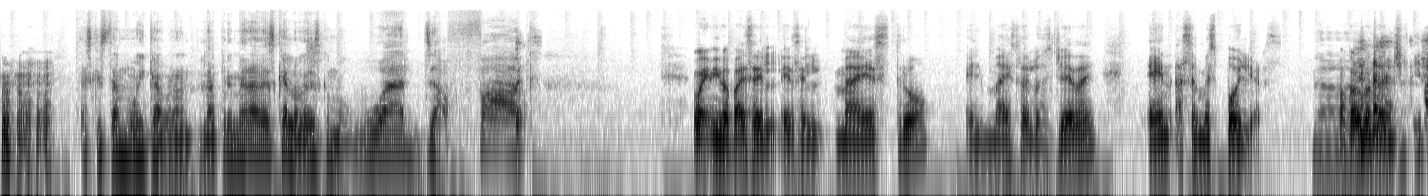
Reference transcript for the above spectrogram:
Es que está muy cabrón. La primera vez que lo ves es como, what the fuck. Güey, mi papá es el, es el maestro, el maestro de los Jedi en hacerme spoilers. No. Me acuerdo cuando era chiquito,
